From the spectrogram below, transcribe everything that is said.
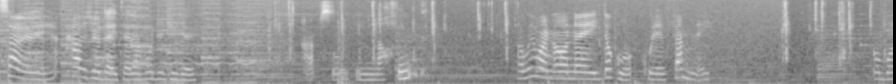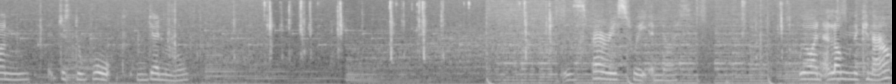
So, how was your day, Taylor? What did you do? Absolutely nothing. Oh, we went on a dog walk with family. Or one, just a walk in general. It's very sweet and nice. We went along the canal.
